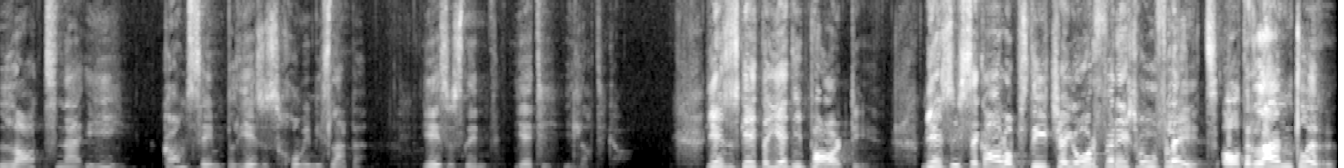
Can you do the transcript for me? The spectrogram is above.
lad ihn ein. Ganz simpel. Jesus, komm in mein Leben. Jesus nimmt jede Einladung an. Jesus geht an jede Party. Jesus ist egal, ob es DJ Urfer ist, der auflädt, oder Ländler.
